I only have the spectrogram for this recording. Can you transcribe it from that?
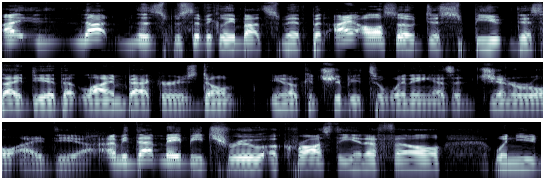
I not specifically about Smith, but I also dispute this idea that linebackers don't you know contribute to winning as a general idea. I mean that may be true across the NFL when you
